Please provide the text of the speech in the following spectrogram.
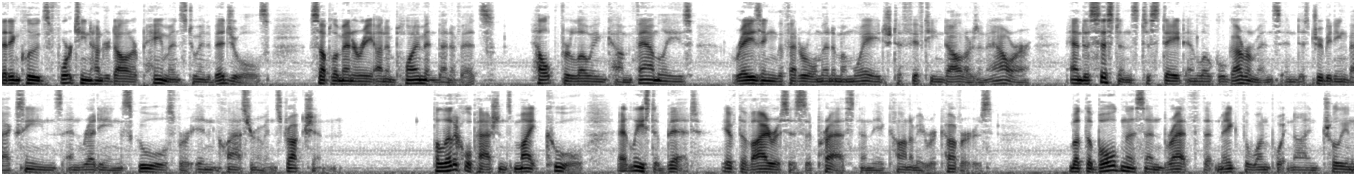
that includes $1,400 payments to individuals, supplementary unemployment benefits, help for low income families, raising the federal minimum wage to $15 an hour, and assistance to state and local governments in distributing vaccines and readying schools for in classroom instruction. Political passions might cool, at least a bit, if the virus is suppressed and the economy recovers. But the boldness and breadth that make the $1.9 trillion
